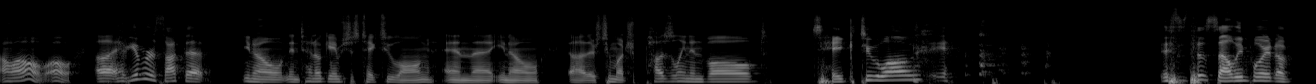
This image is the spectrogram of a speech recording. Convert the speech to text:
Oh, oh, oh. Uh, have you ever thought that you know Nintendo games just take too long, and that you know uh, there's too much puzzling involved? Take too long? Is the selling point of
